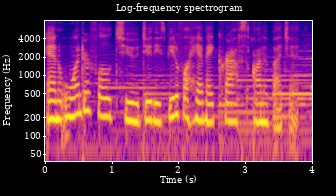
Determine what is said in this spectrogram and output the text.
and wonderful to do these beautiful handmade crafts on a budget.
